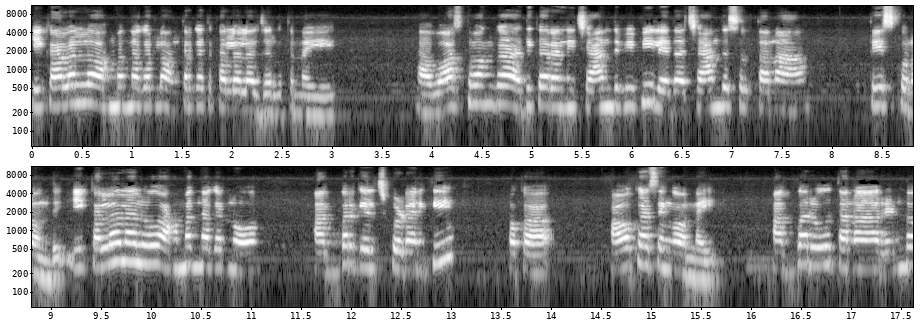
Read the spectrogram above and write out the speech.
ఈ కాలంలో అహ్మద్ నగర్లో అంతర్గత కల్లోలాలు జరుగుతున్నాయి. వాస్తవంగా అధికారాన్ని చాంద్ బిబి లేదా చాంద్ సుల్తానా తీసుకుని ఉంది ఈ కల్లోలాలు అహ్మద్ నగర్ను అక్బర్ గెలుచుకోవడానికి ఒక అవకాశంగా ఉన్నాయి. అక్బరు తన రెండో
